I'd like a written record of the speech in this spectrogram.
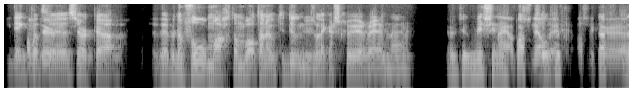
ik denk dat Amateur. ze een soort, eh, we hebben een volmacht om wat dan ook te doen. Dus lekker scheuren en... eh, Natuurlijk Mission nou ja, op de Impossible. snelweg. Als ik, eh,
